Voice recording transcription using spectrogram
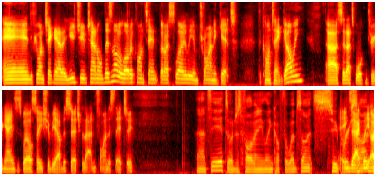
And if you want to check out our YouTube channel, there's not a lot of content, but I slowly am trying to get the content going. Uh, so that's walking through games as well. So you should be able to search for that and find us there too. That's it. Or just follow any link off the website. Super Exactly. I,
